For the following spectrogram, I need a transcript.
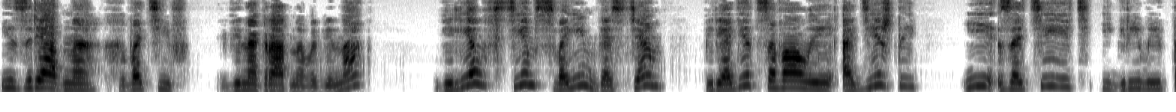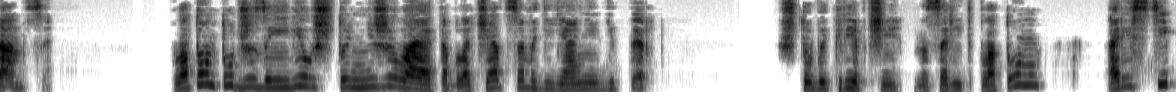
изрядно хватив виноградного вина, велел всем своим гостям переодеться в алые одежды и затеять игривые танцы. Платон тут же заявил, что не желает облачаться в одеяние Гетер. Чтобы крепче насолить Платону, Аристип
